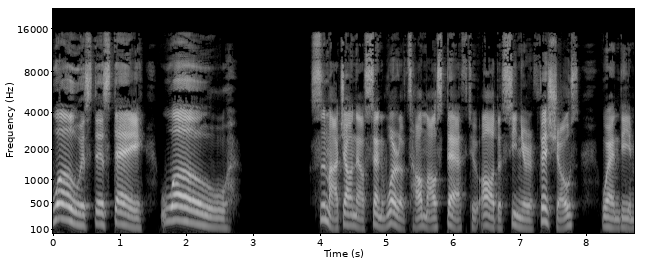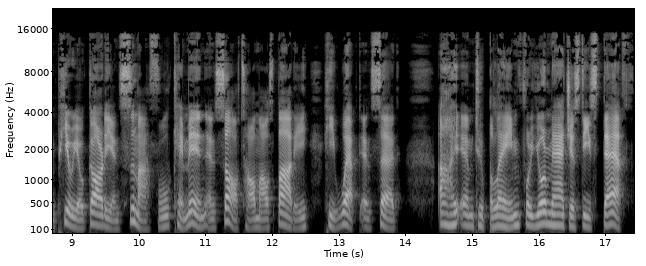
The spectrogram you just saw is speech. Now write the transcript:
Woe is this day! Woe! Sima Zhao now sent word of Cao Mao's death to all the senior officials. When the imperial guardian Sima Fu came in and saw Cao Mao's body, he wept and said, I am to blame for your majesty's death.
